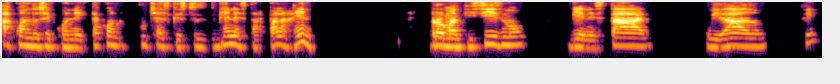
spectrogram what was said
a cuando se conecta con, pucha, es que esto es bienestar para la gente. Romanticismo, bienestar, cuidado, ¿sí?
